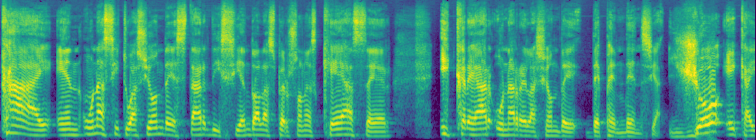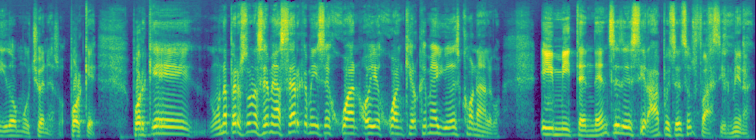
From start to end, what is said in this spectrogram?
cae en una situación de estar diciendo a las personas qué hacer y crear una relación de dependencia. Yo he caído mucho en eso. ¿Por qué? Porque una persona se me acerca y me dice, Juan, oye Juan, quiero que me ayudes con algo. Y mi tendencia es decir, ah, pues eso es fácil, mira.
